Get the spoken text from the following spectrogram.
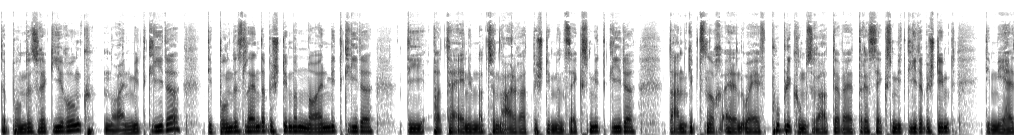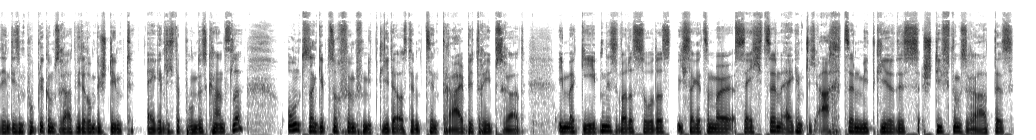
der Bundesregierung, neun Mitglieder, die Bundesländer bestimmen neun Mitglieder, die Parteien im Nationalrat bestimmen sechs Mitglieder. Dann gibt's noch einen ORF-Publikumsrat, der weitere sechs Mitglieder bestimmt. Die Mehrheit in diesem Publikumsrat wiederum bestimmt eigentlich der Bundeskanzler. Und dann gibt's noch fünf Mitglieder aus dem Zentralbetriebsrat. Im Ergebnis war das so, dass ich sage jetzt einmal 16, eigentlich 18 Mitglieder des Stiftungsrates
